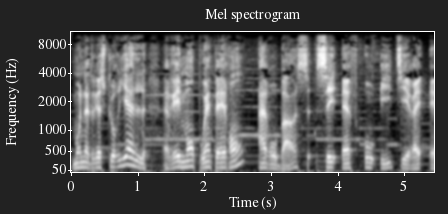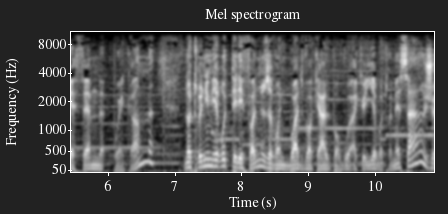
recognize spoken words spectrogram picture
Mon adresse courriel, raymond.perron, cfoi-fm.com. Notre numéro de téléphone, nous avons une boîte vocale pour vous accueillir votre message.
